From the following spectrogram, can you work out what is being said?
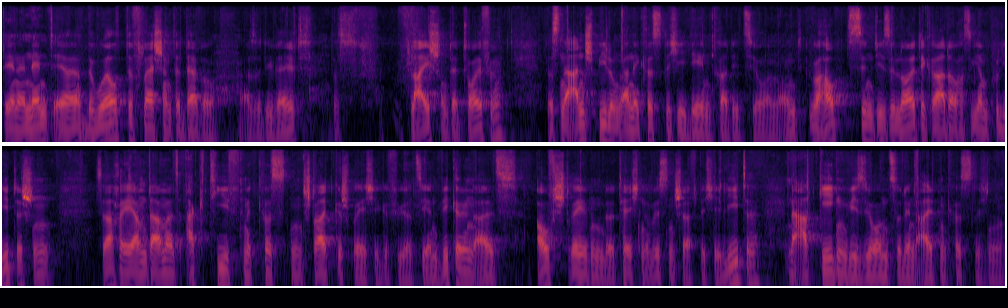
den er nennt er The World, the Flesh and the Devil, also die Welt, das Fleisch und der Teufel, das ist eine Anspielung an eine christliche Ideentradition. Und überhaupt sind diese Leute gerade auch aus ihrem politischen Sache her, haben damals aktiv mit Christen Streitgespräche geführt. Sie entwickeln als aufstrebende technowissenschaftliche Elite eine Art Gegenvision zu den alten christlichen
